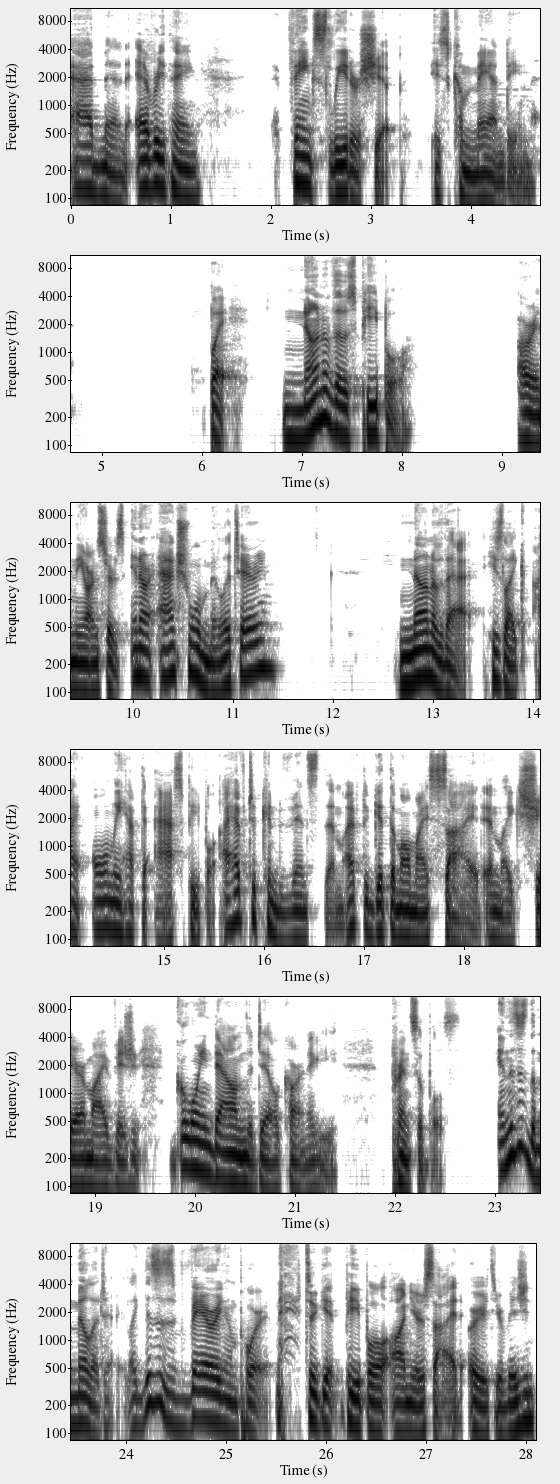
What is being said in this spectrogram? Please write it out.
admin, everything thinks leadership is commanding. But none of those people are in the armed service. In our actual military, none of that. He's like, I only have to ask people. I have to convince them. I have to get them on my side and like share my vision, going down the Dale Carnegie principles and this is the military. Like this is very important to get people on your side or with your vision.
